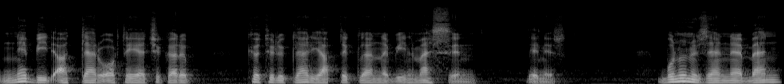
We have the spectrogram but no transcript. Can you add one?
ne bid'atler ortaya çıkarıp kötülükler yaptıklarını bilmezsin denir. Bunun üzerine ben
